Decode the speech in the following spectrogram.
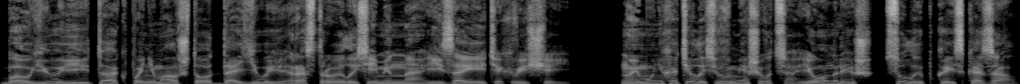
Бао Юй и так понимал, что Да Юй расстроилась именно из-за этих вещей. Но ему не хотелось вмешиваться, и он лишь с улыбкой сказал.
